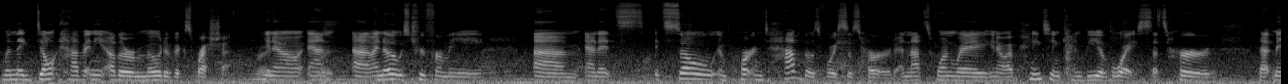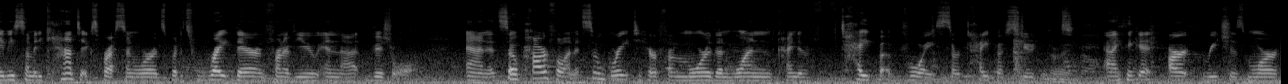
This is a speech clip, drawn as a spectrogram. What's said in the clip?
when they don't have any other mode of expression. Right. You know, and right. uh, I know it was true for me. Um, and it's it's so important to have those voices heard, and that's one way. You know, a painting can be a voice that's heard that maybe somebody can't express in words, but it's right there in front of you in that visual. And it's so powerful and it's so great to hear from more than one kind of type of voice or type of student. Right. And I think it art reaches more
